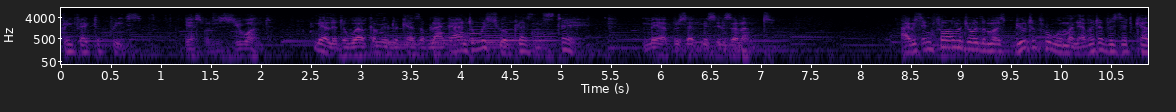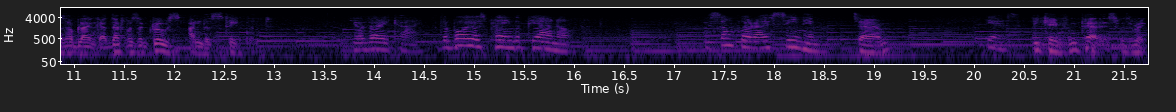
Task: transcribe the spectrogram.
Prefect of Police. Yes, what is it you want? Merely to welcome you to Casablanca and to wish you a pleasant stay. May I present Miss Ilsa Lund? I was informed you were the most beautiful woman ever to visit Casablanca. That was a gross understatement. You're very kind. The boy was playing the piano. Somewhere I've seen him. Sam, Yes. he came from Paris with Rick.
